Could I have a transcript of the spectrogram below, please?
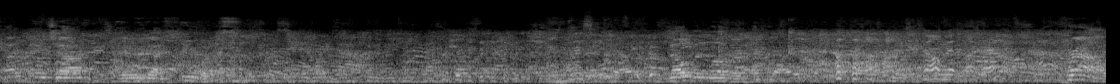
Type A job. And then we got humorous. Velvet lover. Velvet lover. Proud.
